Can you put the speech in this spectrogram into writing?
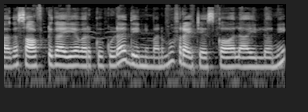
బాగా సాఫ్ట్గా అయ్యే వరకు కూడా దీన్ని మనము ఫ్రై చేసుకోవాలి ఆయిల్లోని.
